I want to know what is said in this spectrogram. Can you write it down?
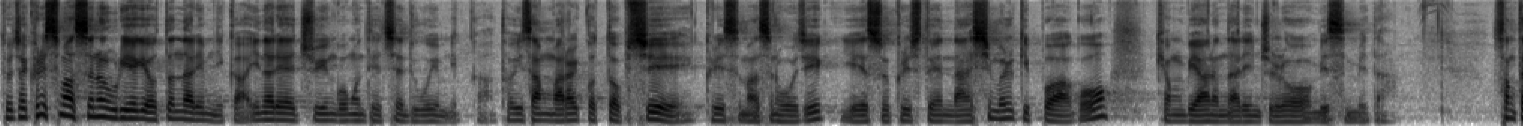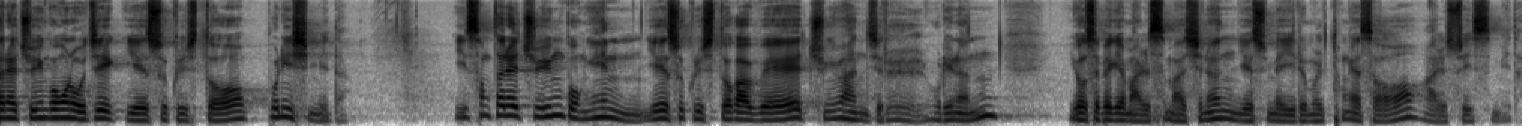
도대체 크리스마스는 우리에게 어떤 날입니까? 이 날의 주인공은 대체 누구입니까? 더 이상 말할 것도 없이 크리스마스는 오직 예수 그리스도의 나심을 기뻐하고 경배하는 날인 줄로 믿습니다. 성탄의 주인공은 오직 예수 그리스도 뿐이십니다. 이 성탄의 주인공인 예수 그리스도가 왜 중요한지를 우리는 요셉에게 말씀하시는 예수님의 이름을 통해서 알 수 있습니다.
